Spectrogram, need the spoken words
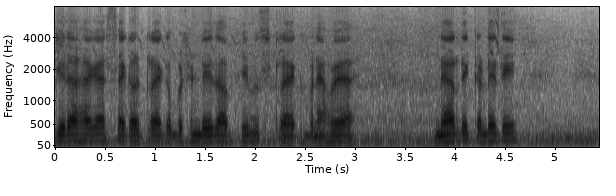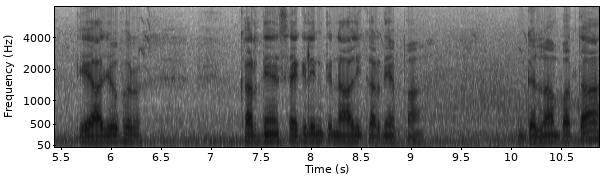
ਜਿਹੜਾ ਹੈਗਾ ਸਾਈਕਲ ਟਰੈਕ ਬਠਿੰਡੇ ਦਾ ਫੇਮਸ ਟਰੈਕ ਬਣਿਆ ਹੋਇਆ ਹੈ, ਨਹਿਰ ਦੇ ਕੰਢੇ ਤੇ। ਤੇ ਆਜੋ ਫਿਰ, ਕਰਦੇ ਹਾਂ ਸਾਈਕਲਿੰਗ ਤੇ ਨਾਲ ਹੀ ਕਰਦੇ ਹਾਂ ਆਪਾਂ ਗੱਲਾਂ ਬਾਤਾਂ।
